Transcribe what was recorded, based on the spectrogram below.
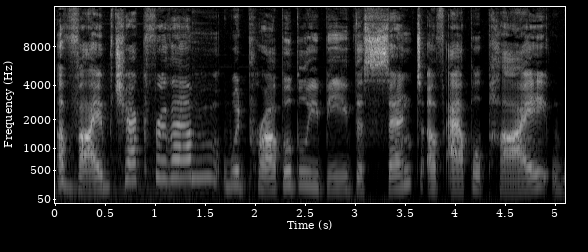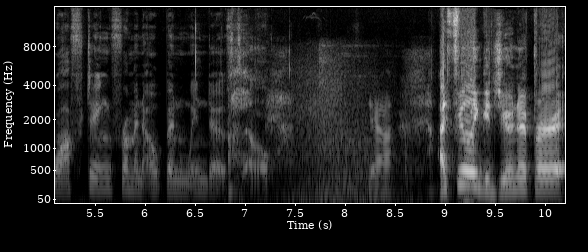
A vibe check for them would probably be the scent of apple pie wafting from an open windowsill. Oh, yeah. I feel like Juniper,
